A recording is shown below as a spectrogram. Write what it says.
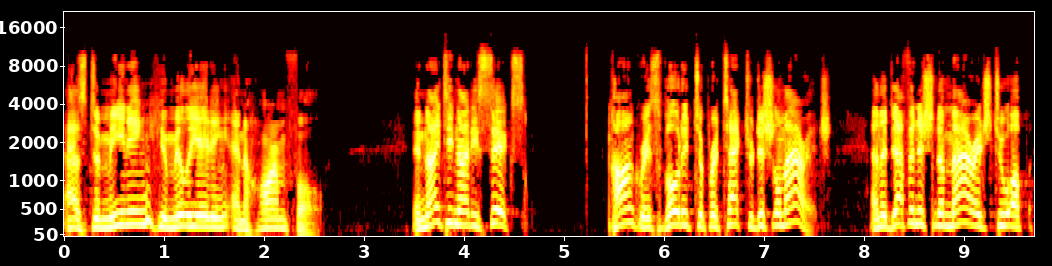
as demeaning, humiliating, and harmful. In 1996, Congress voted to protect traditional marriage and the definition of marriage to up,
